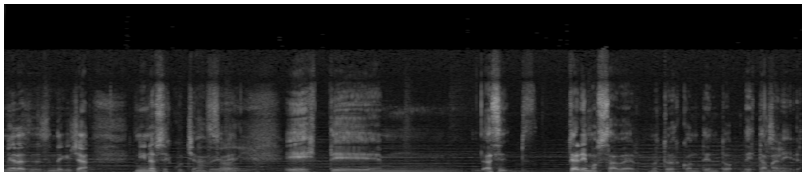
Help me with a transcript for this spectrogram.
me da la sensación de que ya ni nos escuchás, odio. Este, mm, hace- te haremos saber nuestro descontento de esta manera.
